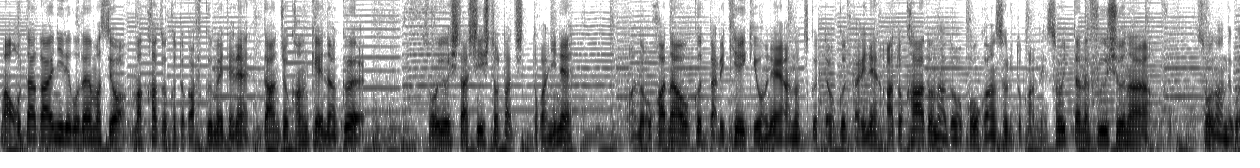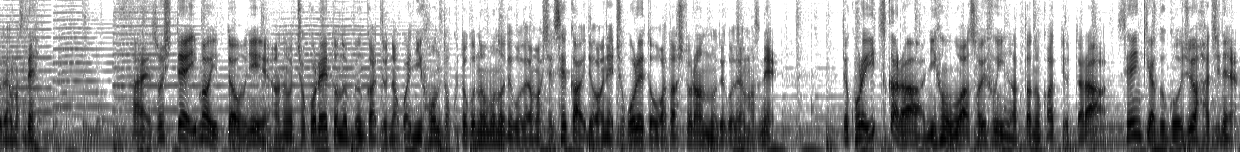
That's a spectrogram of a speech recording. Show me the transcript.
まあお互いにでございますよ、まあ、家族とか含めてね男女関係なくそういう親しい人たちとかにねあのお花を送ったりケーキをねあの作って送ったりねあとカードなどを交換するとかねそういった、ね、風習なそうなんでございますね。はい、そして今言ったようにあのチョコレートの文化というのはこれ日本独特のものでございまして世界ではねチョコレートを渡しとらんのでございますね。でこれいつから日本はそういう風になったのかって言ったら1958年。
